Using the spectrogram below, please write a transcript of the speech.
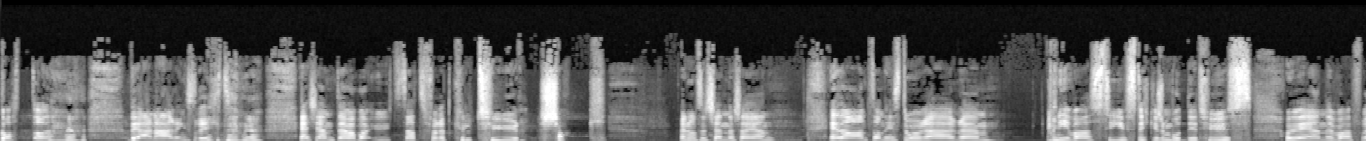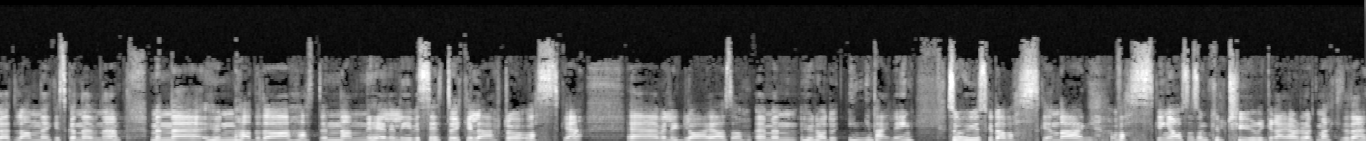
godt. og Det er næringsrikt. Jeg kjente jeg var bare utsatt for et kultursjokk. Er det noen som kjenner seg igjen? En annen sånn historie er eh, vi var syv stykker som bodde i et hus. og Hun ene var fra et land jeg ikke skal nevne. Men uh, hun hadde da hatt en nanny hele livet sitt og ikke lært å vaske. Er veldig glad i altså. men hun hadde jo ingen peiling. Så hun skulle da vaske en dag. Vasking er også en sånn kulturgreie. har du lagt merke til det?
